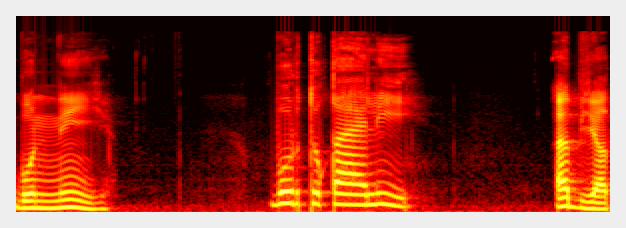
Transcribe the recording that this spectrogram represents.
بني. برتقالي. أبيض.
